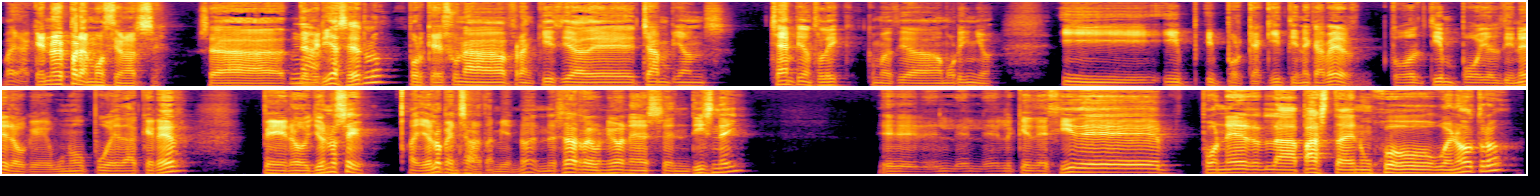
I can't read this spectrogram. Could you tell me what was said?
Vaya, que no es para emocionarse. O sea, No. debería serlo, porque es una franquicia de Champions, Champions League, como decía Mourinho. Y, y, y porque aquí tiene que haber todo el tiempo y el dinero que uno pueda querer. Pero yo no sé, ayer lo pensaba también, ¿no? En esas reuniones en Disney, el, el- que decide poner la pasta en un juego o en otro,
